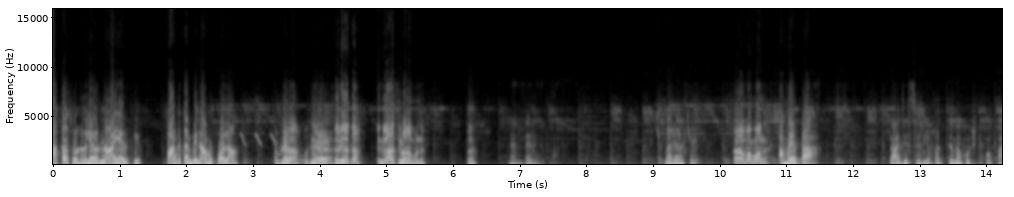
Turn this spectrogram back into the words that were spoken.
ஆத்தா சொல்றதுல ஒரு நாயா இருக்கு. வாங்க தம்பி நாம போலாம். அப்படியா. சரி அத்தா எங்களை ஆசீர்வாதம் பண்ணு. நல்லா இருங்கப்பா. வரோம் அத்தை ஆ வாங்க வாங்க. அம்மையப்பா ராஜேஸ்வரிய பத்திரமா கூட்டிட்டு போப்பா.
